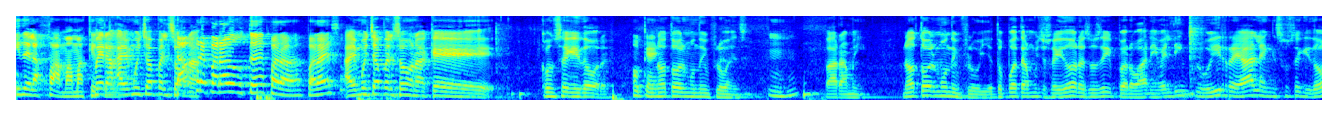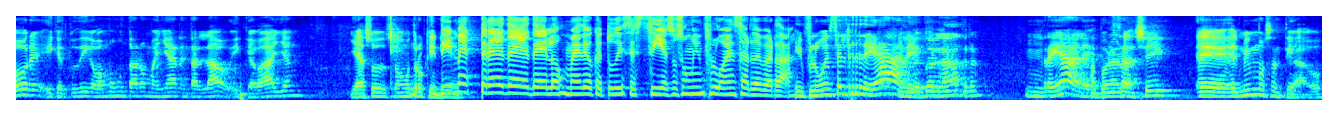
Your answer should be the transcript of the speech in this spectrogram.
y de la fama más que Mira, todo? hay muchas personas- ¿Están preparados ustedes para, para eso? Hay muchas personas que con seguidores. Ok. No todo el mundo influencia. Para mí. No todo el mundo influye. Tú puedes tener muchos seguidores, eso sí, pero a nivel de influir real en esos seguidores y que tú digas, vamos a juntarnos mañana en tal lado y que vayan, ya eso son otros 500. Dime tres de, de los medios que tú dices, sí, esos son influencers de verdad. Influencers El reales. doctor Latra. Reales. A ponerlo así. eh, el mismo Santiago.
